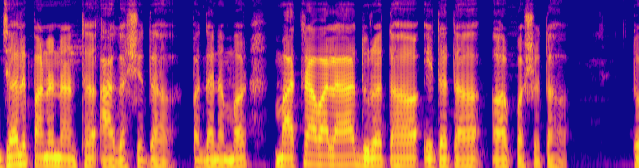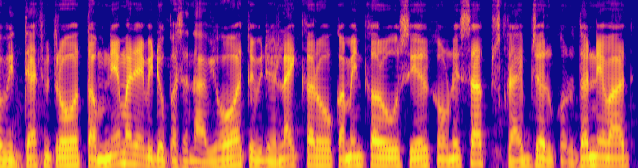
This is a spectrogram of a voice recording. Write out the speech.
જલપાનનાથ આગસ્યત પંદર નંબર માત્રાવાલા દુરતઃ એતત અપશ્યત તો વિદ્યાર્થી મિત્રો તમને મારી આ વીડિયો પસંદ આવ્યો હોય તો વીડિયો લાઇક કરો કમેન્ટ કરો શેર કરો અને સબસ્ક્રાઈબ જરૂર કરો ધન્યવાદ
